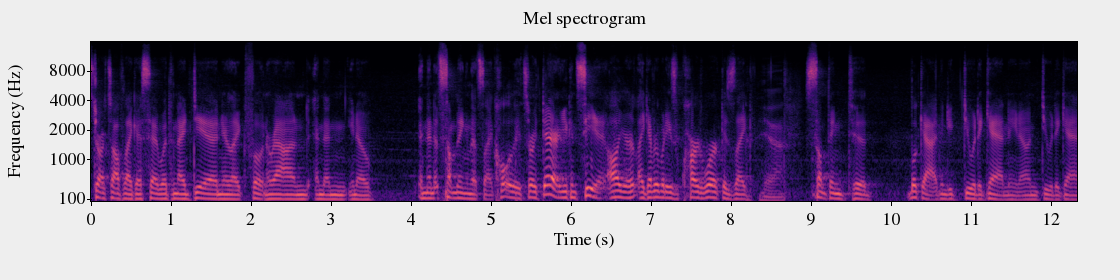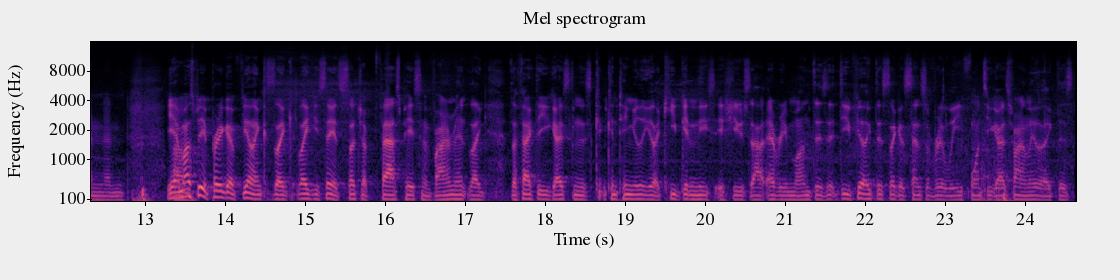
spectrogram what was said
starts off like I said with an idea and you're like floating around and then you know and then it's something that's like holy it's right there you can see it all your like everybody's hard work is like Yeah. something to look at and then you do it again you know and do it again and Yeah, it um, must be a pretty good feeling because, like, like you say, it's such a fast-paced environment. Like the fact that you guys can just continually like keep getting these issues out every month. Is it? Do you feel like this like a sense of relief once you guys finally like this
